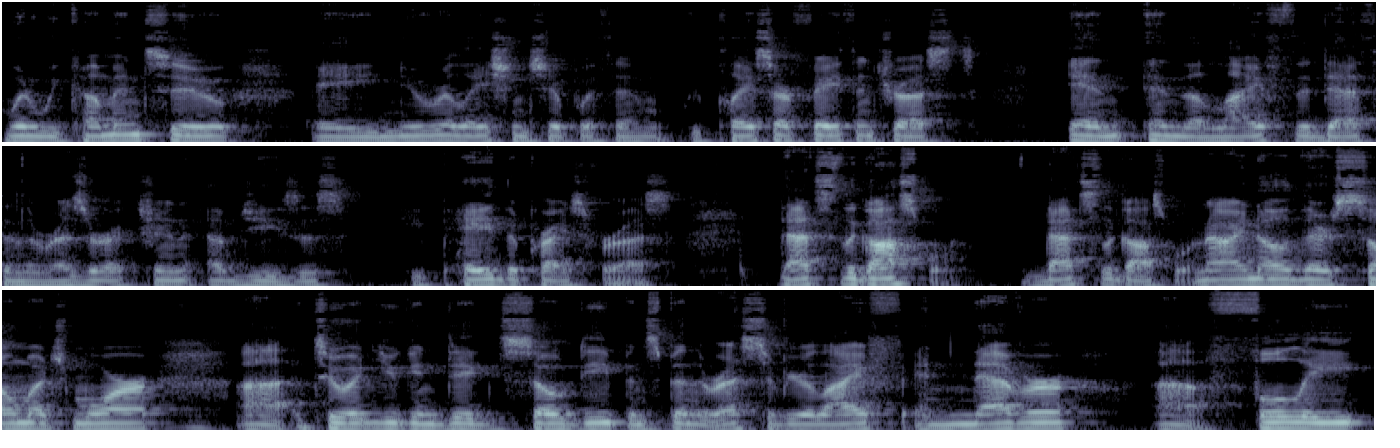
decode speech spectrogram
when we come into a new relationship with Him, we place our faith and trust in, in the life, the death, and the resurrection of Jesus. He paid the price for us. That's the gospel. That's the gospel. Now, I know there's so much more uh, to it. You can dig so deep and spend the rest of your life and never uh, fully,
